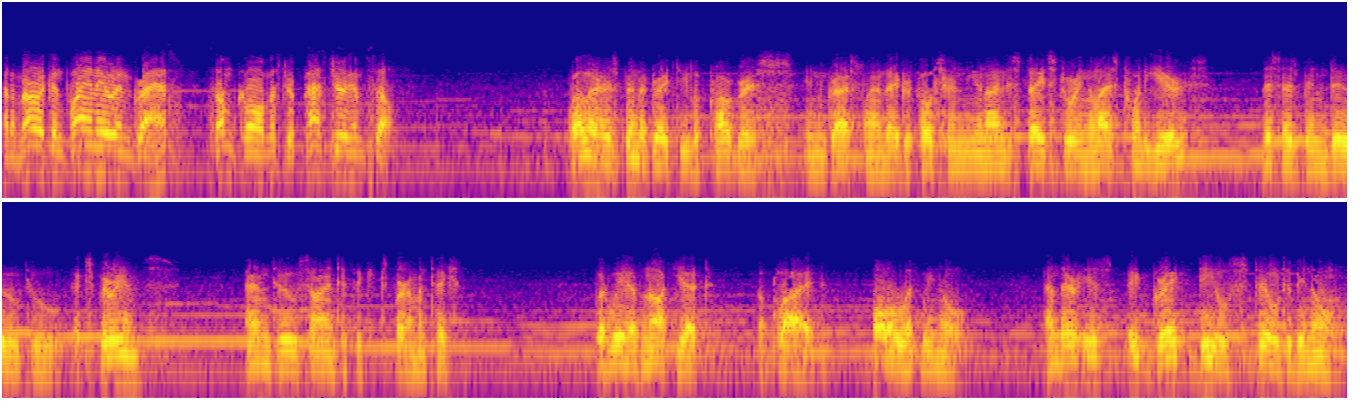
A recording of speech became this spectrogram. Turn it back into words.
an American pioneer in grass, some call Mr. Pasture himself. Well, there has been a great deal of progress in grassland agriculture in the United States during the last 20 years. This has been due to experience and to scientific experimentation. But we have not yet applied all that we know, and there is a great deal still to be known.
